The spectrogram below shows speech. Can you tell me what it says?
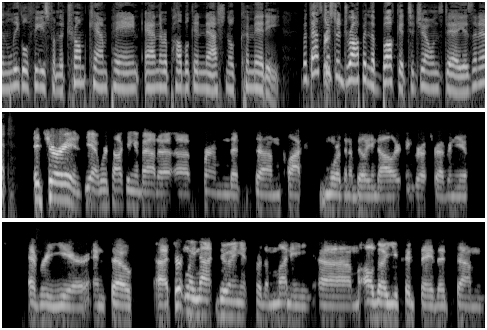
in legal fees from the Trump campaign and the Republican National Committee. But that's just a drop in the bucket to Jones Day, isn't it? It sure is. Yeah, we're talking about a, a firm that um, clocks more than a billion dollars in gross revenue every year. And so, uh, certainly not doing it for the money, um, although you could say that um,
